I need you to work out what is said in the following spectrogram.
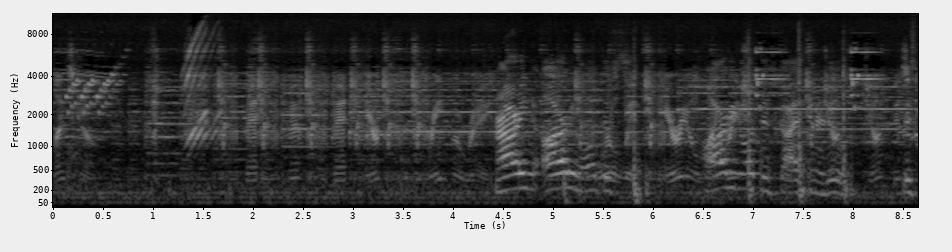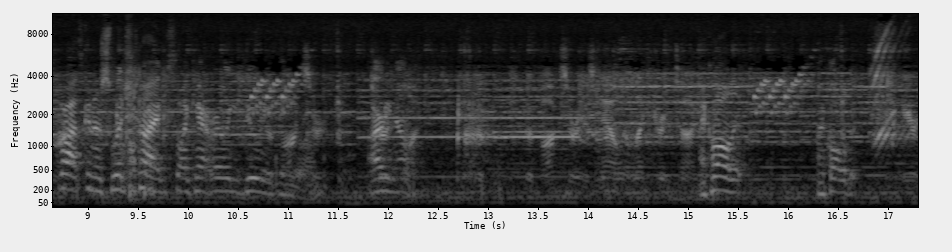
Let's go. I already, I already know what this I already know what this guy's gonna do. This spot's gonna switch types, so I can't really do anything to him. I already know. The, boxer is now electric type. I called it. I called it. Air.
